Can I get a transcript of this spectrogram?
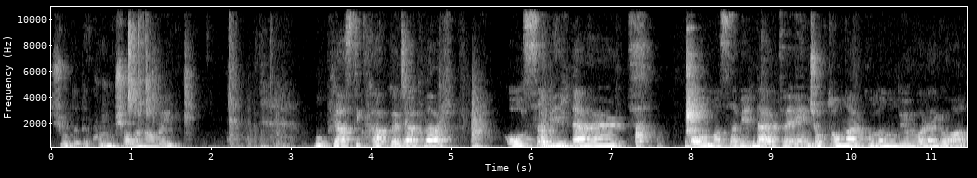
Şurada da kurumuş olanı alayım. Bu plastik kapkacaklar olsa bir dert, olmasa bir dert ve en çok da onlar kullanılıyor. Vara yoğa.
